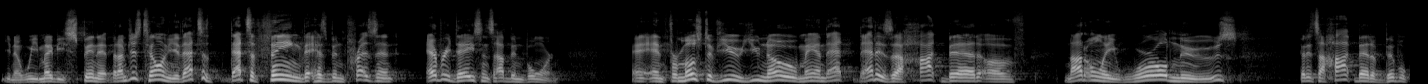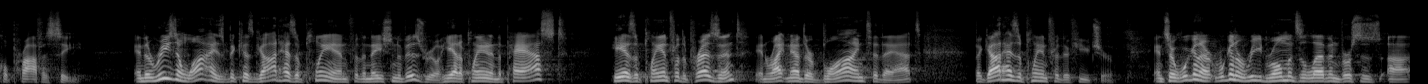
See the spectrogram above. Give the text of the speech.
you know, we maybe spin it. But I'm just telling you that's a, that's a thing that has been present every day since I've been born. And, and for most of you, you know, man, that, that is a hotbed of not only world news, but it's a hotbed of biblical prophecy. And the reason why is because God has a plan for the nation of Israel. He had a plan in the past, He has a plan for the present, and right now they're blind to that. But God has a plan for the future. And so we're going to we're gonna read Romans 11, verses uh,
